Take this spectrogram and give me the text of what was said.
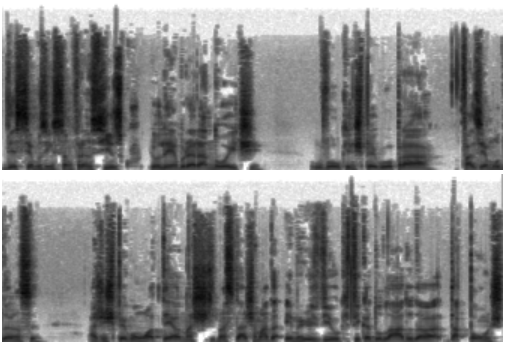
descemos em São Francisco, eu lembro, era à noite, o voo que a gente pegou para fazer a mudança, a gente pegou um hotel na, na cidade chamada Emeryville, que fica do lado da, da ponte,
